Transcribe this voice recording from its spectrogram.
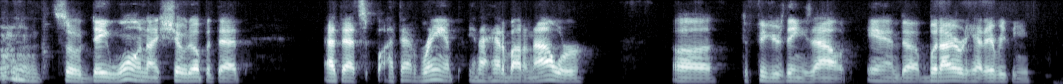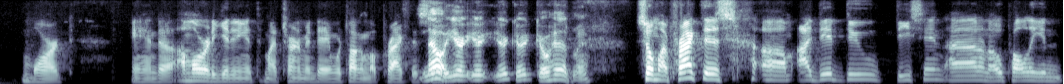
so day one, I showed up at that at that spot, at that ramp, and I had about an hour uh, to figure things out. And uh, but I already had everything marked and uh, I'm already getting into my tournament day, and we're talking about practice. No, so. you're, you're you're good. Go ahead, man. So my practice, um, I did do decent. I don't know, probably in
